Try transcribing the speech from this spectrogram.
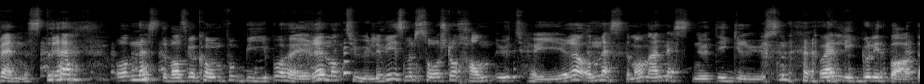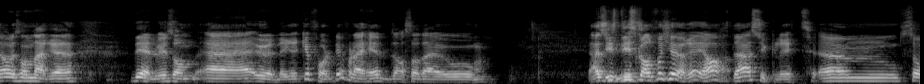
venstre, og nestemann skal komme forbi på høyre, naturligvis, men så slår han ut høyre, og nestemann er nesten ute i grusen, og jeg ligger litt bak der, og sånn derre Delvis sånn Jeg ødelegger ikke for dem, for det er helt Altså, det er jo Det er de, de skal få kjøre, ja. Det er sykkelritt. Um, så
